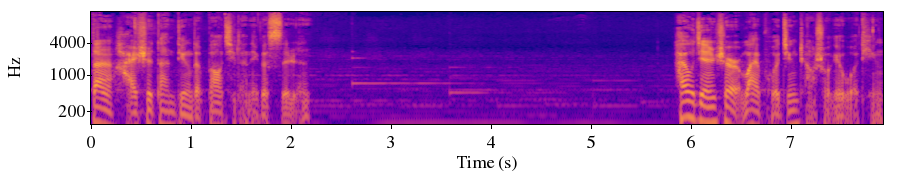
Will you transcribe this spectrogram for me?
但还是淡定的抱起了那个死人。还有件事外婆经常说给我听。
